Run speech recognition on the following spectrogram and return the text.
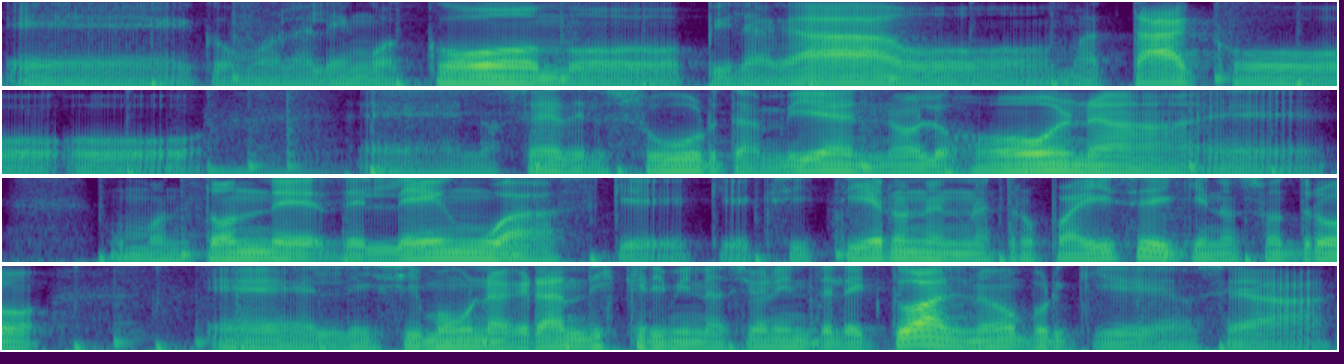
eh, como la lengua como, pilagá o mataco o, eh, no sé, del sur también, ¿no? Los ona. Eh, un montón de, lenguas que, existieron en nuestros países y que nosotros eh, le hicimos una gran discriminación intelectual, ¿no? Porque, o sea,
